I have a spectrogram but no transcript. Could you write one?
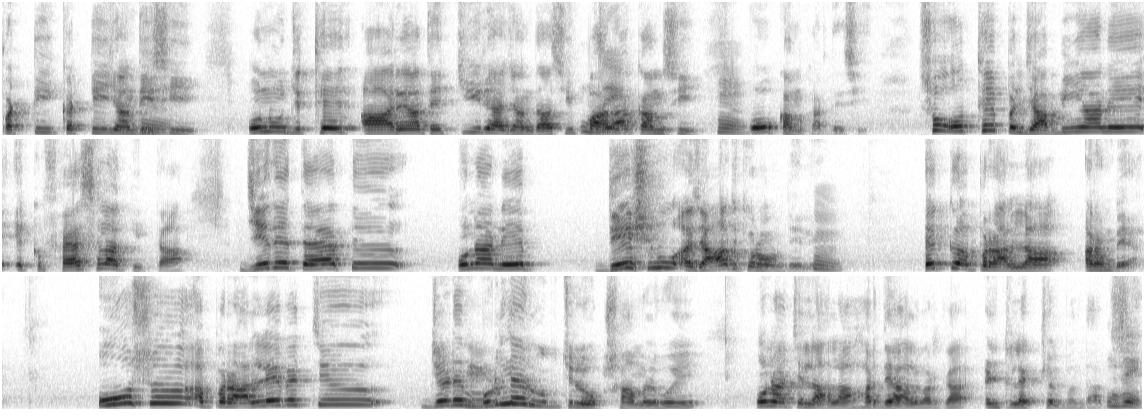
ਪੱਟੀ ਕੱਟੀ ਜਾਂਦੀ। ਸੀ ਉਹਨੂੰ ਜਿੱਥੇ ਆਰਿਆਂ ਤੇ ਚੀਰਿਆ ਜਾਂਦਾ ਸੀ ਭਾਰਾ। ਕੰਮ ਸੀ ਉਹ ਕੰਮ ਕਰਦੇ ਸੀ ਸੋ ਉੱਥੇ ਪੰਜਾਬੀਆਂ ਨੇ ਇੱਕ ਫੈਸਲਾ ਕੀਤਾ ਜਿਹਦੇ ਤਹਿਤ ਉਹਨਾਂ ਨੇ ਦੇਸ਼ ਨੂੰ ਆਜ਼ਾਦ ਕਰਾਉਣ ਦੇ ਲਈ ਇੱਕ ਉਪਰਾਲਾ ਆਰੰਭਿਆ। ਉਸ ਉਪਰਾਲੇ ਵਿੱਚ ਜਿਹੜੇ ਮੁੱਢਲੇ ਰੂਪ ਚ ਲੋਕ ਸ਼ਾਮਲ ਹੋਏ ਉਹਨਾਂ ਚ ਲਾਲਾ ਹਰਦਿਆਲ ਵਰਗਾ ਇੰਟੈਲੈਕਚੁਅਲ ਬੰਦਾ ਵੀ ਸੀ। ਜੀ।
